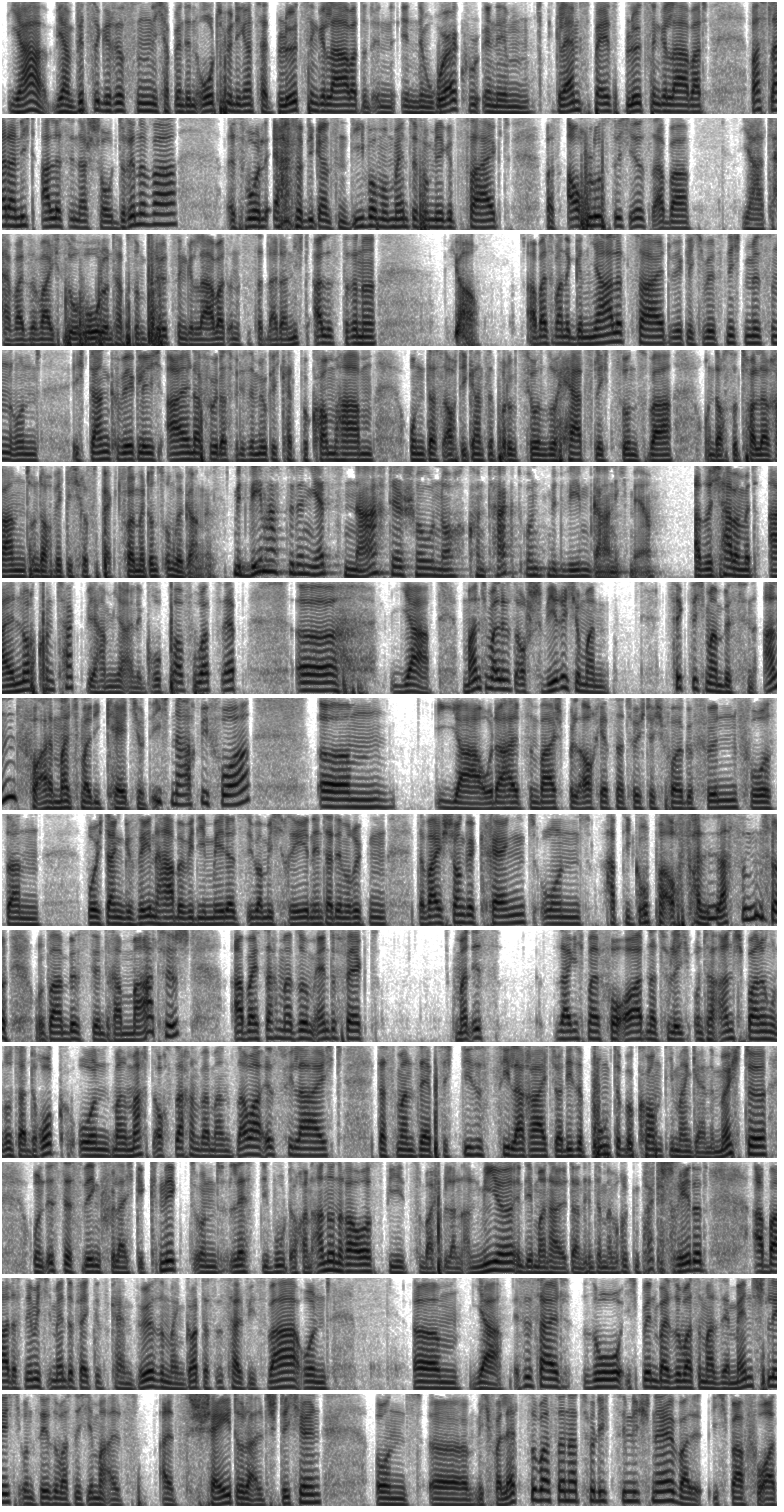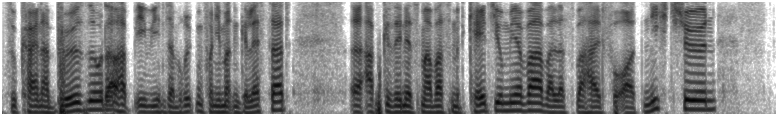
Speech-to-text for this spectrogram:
ja, wir haben Witze gerissen, ich habe in den O-Tönen die ganze Zeit Blödsinn gelabert und in, in dem Work, in dem Glam Space Blödsinn gelabert, was leider nicht alles in der Show drinne war. Es wurden eher so die ganzen Divo-Momente von mir gezeigt, was auch lustig ist, aber ja, teilweise war ich so hohl und habe so ein Blödsinn gelabert und es ist halt leider nicht alles drinne. Ja, aber es war eine geniale Zeit, wirklich, ich will es nicht missen und ich danke wirklich allen dafür, dass wir diese Möglichkeit bekommen haben und dass auch die ganze Produktion so herzlich zu uns war und auch so tolerant und auch wirklich respektvoll mit uns umgegangen ist. Mit wem hast du denn jetzt nach der Show noch Kontakt und mit wem gar nicht mehr? Also ich habe mit allen noch Kontakt. Wir haben ja eine Gruppe auf WhatsApp. Äh, ja, manchmal ist es auch schwierig und man zickt sich mal ein bisschen an, vor allem manchmal die Katie und ich nach wie vor. Ähm, ja, oder halt zum Beispiel auch jetzt natürlich durch Folge 5, wo es dann, wo ich dann gesehen habe, wie die Mädels über mich reden hinter dem Rücken, da war ich schon gekränkt und habe die Gruppe auch verlassen und war ein bisschen dramatisch. Aber ich sag mal so im Endeffekt, man ist sage ich mal, vor Ort natürlich unter Anspannung und unter Druck. Und man macht auch Sachen, weil man sauer ist vielleicht, dass man selbst sich dieses Ziel erreicht oder diese Punkte bekommt, die man gerne möchte und ist deswegen vielleicht geknickt und lässt die Wut auch an anderen raus, wie zum Beispiel dann an mir, indem man halt dann hinter meinem Rücken praktisch redet. Aber das nehme ich im Endeffekt jetzt kein Böse, mein Gott, das ist halt wie es war. Und ähm, ja, es ist halt so, ich bin bei sowas immer sehr menschlich und sehe sowas nicht immer als, als Shade oder als Sticheln, und äh, mich verletzt sowas dann natürlich ziemlich schnell, weil ich war vor Ort zu keiner böse oder habe irgendwie hinterm Rücken von jemandem gelästert. Äh, abgesehen jetzt mal, was mit Katie und mir war, weil das war halt vor Ort nicht schön.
